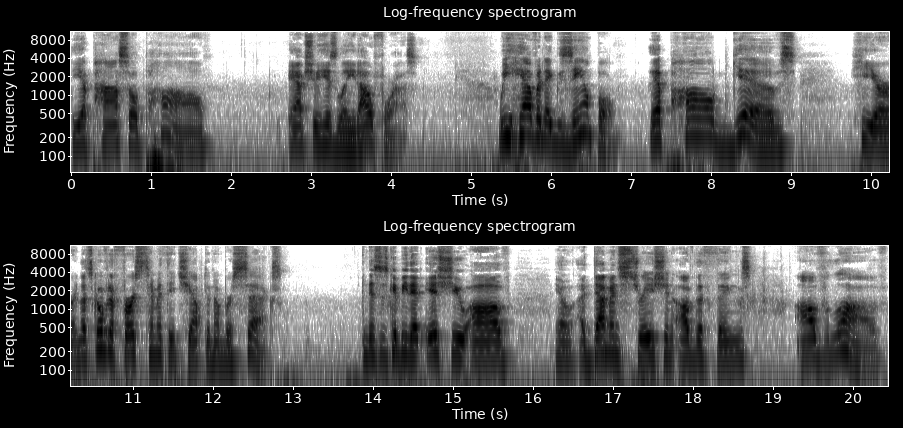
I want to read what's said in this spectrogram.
the Apostle Paul actually has laid out for us. We have an example that Paul gives here. And let's go over to 1 Timothy chapter number 6. And this is going to be that issue of, you know, a demonstration of the things of love.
